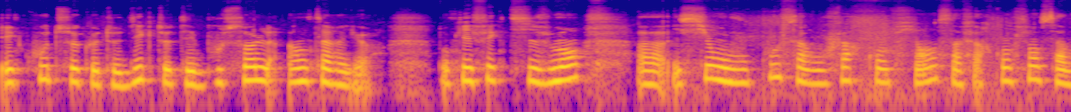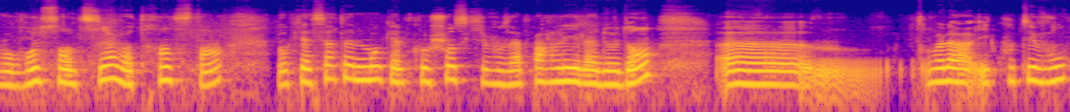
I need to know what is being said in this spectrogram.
écoute ce que te dictent tes boussoles intérieures. Donc effectivement, euh, ici on vous pousse à vous faire confiance, à faire confiance à vos ressentis, à votre instinct. Donc il y a certainement quelque chose qui vous a parlé là-dedans. Euh, voilà, écoutez-vous,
